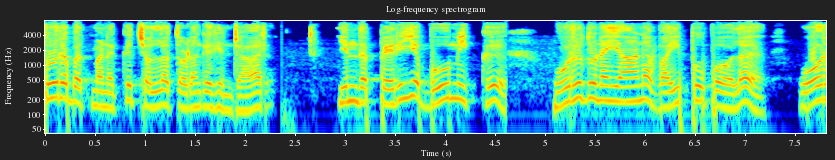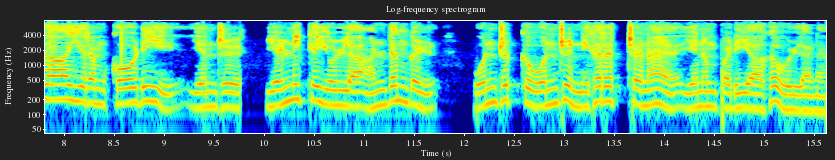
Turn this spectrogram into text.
சூரபத்மனுக்கு சொல்லத் தொடங்குகின்றார். இந்த பெரிய பூமிக்கு உறுதுணையான வைப்பு போல ஓராயிரம் கோடி என்று எண்ணிக்கையுள்ள அண்டங்கள் ஒன்றுக்கு ஒன்று நிகரற்றன எனும்படியாக உள்ளன.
